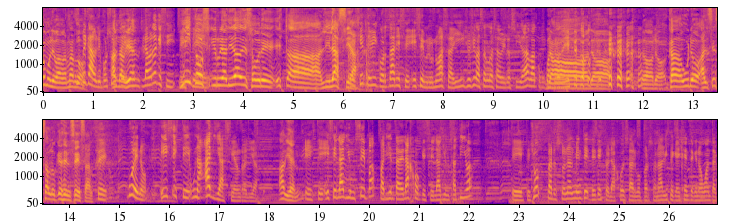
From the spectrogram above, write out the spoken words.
¿Cómo le va, Bernardo? Impecable, por suerte. ¿Anda bien? La verdad que sí. Mitos Este, y realidades sobre esta lilacia. Recién te vi cortar ese, ese brunoise ahí. Yo llego a hacerlo a esa velocidad, va con cuatro No, dedos. no, no, no. Cada uno al César lo que es del César. Sí. Bueno, es este, una aliasia en realidad. Ah, bien. Este, es el Allium cepa, parienta del ajo, que es el Allium sativa. Este, yo personalmente detesto el ajo, es algo personal, viste que hay gente que no aguanta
